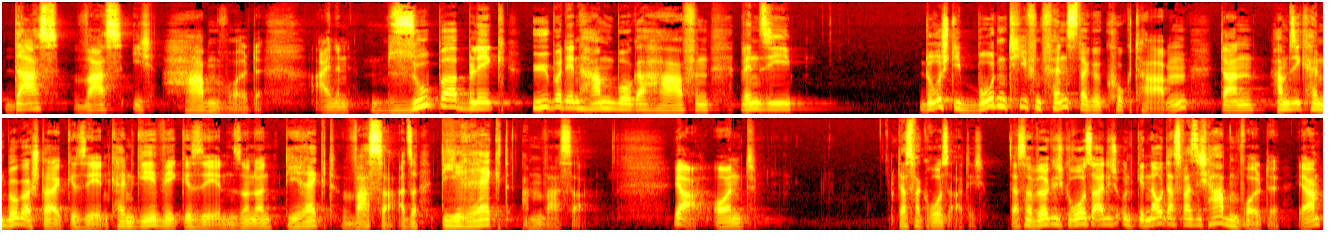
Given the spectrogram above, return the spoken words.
das, was ich haben wollte. Einen super Blick über den Hamburger Hafen, wenn Sie durch die bodentiefen Fenster geguckt haben, dann haben sie keinen Bürgersteig gesehen, keinen Gehweg gesehen, sondern direkt Wasser, also direkt am Wasser. Ja, und das war großartig. Das war wirklich großartig und genau das, was ich haben wollte. Ja,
